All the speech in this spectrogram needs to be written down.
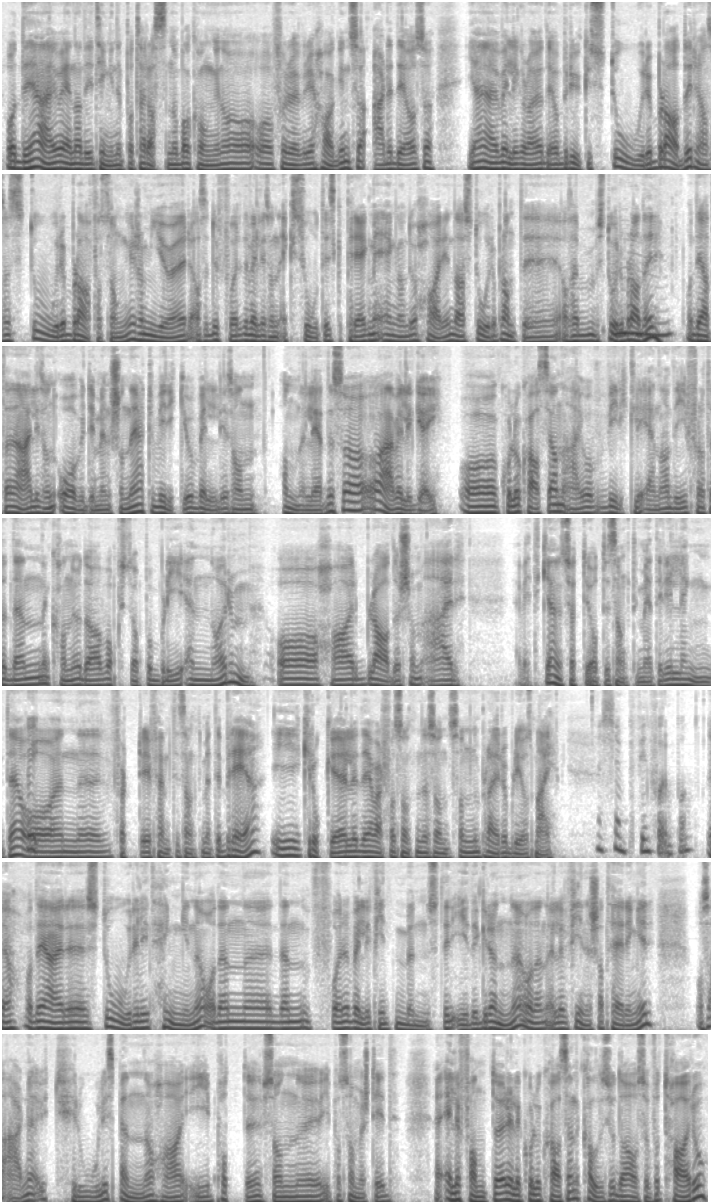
og det er jo en av de tingene på terrassen og balkongen og, og for øvrig i hagen, så er det det også. Jeg er jo veldig glad i det å bruke store blader, altså store bladfasonger som gjør, altså du får et veldig sånn eksotisk preg med en gang du har inn da store planter, altså store blader. Og det at den er litt sånn overdimensjonert virker jo veldig sånn annerledes og, og er veldig gøy. Og kolokasian er jo virkelig en av de, for at den kan jo da vokse opp og bli enorm, og har blader som er jeg vet ikke, 70-80 cm i lengde og en eh, 40-50 cm brede i krukke, eller det er i hvert fall sånn, det sånn som den pleier å bli hos meg. Er Kjempefin form på den. Ja, og det er eh, store, litt hengende, og den, eh, den får et veldig fint mønster i det grønne, og den, eller fine sjatteringer. Og så er den utrolig spennende å ha i potte sånn eh, på sommerstid. Elefantør, eller kolokasen, kalles jo da også for taro.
